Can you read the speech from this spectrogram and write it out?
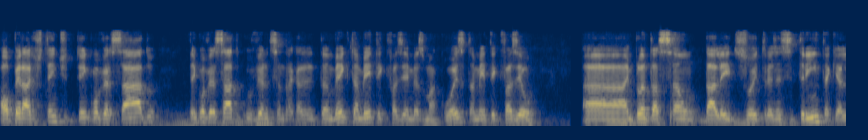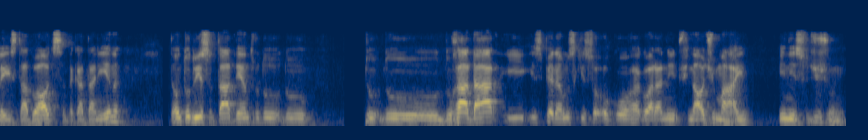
a operar. A gente tem, tem conversado, tem conversado com o governo de Santa Catarina também, que também tem que fazer a mesma coisa, também tem que fazer o, a implantação da Lei 18.330, que é a lei estadual de Santa Catarina. Então, tudo isso está dentro do, do do, do, do radar e esperamos que isso ocorra agora no final de maio, início de junho.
